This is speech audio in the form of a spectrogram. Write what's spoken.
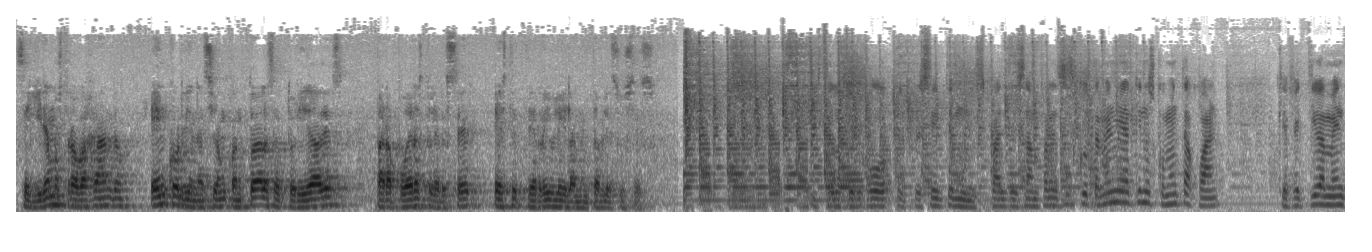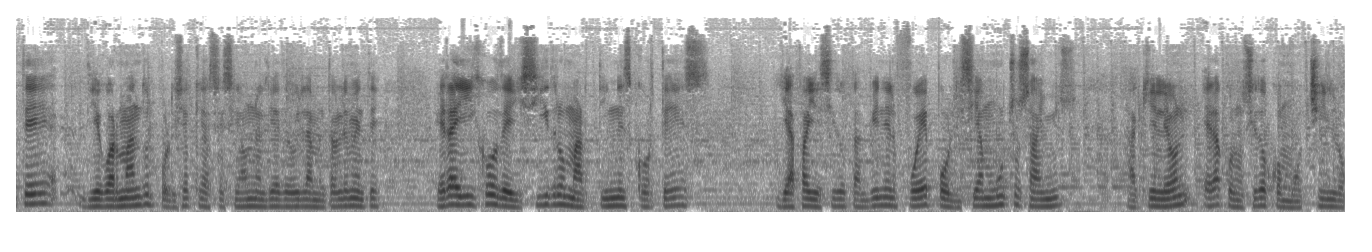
Seguiremos trabajando en coordinación con todas las autoridades para poder esclarecer este terrible y lamentable suceso. El presidente municipal de San Francisco. También mira, aquí nos comenta Juan que efectivamente Diego Armando, el policía que asesinaron el día de hoy lamentablemente, era hijo de Isidro Martínez Cortés, ya fallecido también. Él fue policía muchos años aquí en León, era conocido como Chilo.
